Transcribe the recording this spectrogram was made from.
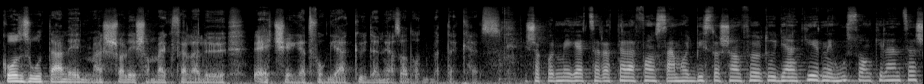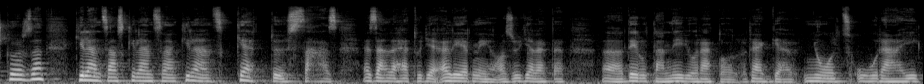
konzultálni egymással, és a megfelelő egységet fogják küldeni az adott beteghez. És akkor még egyszer a telefonszám, hogy biztosan föl tudják írni 29-es körzet, 999 200, ezen lehet ugye elérni az ügyeletet délután 4 órától reggel 8 óráig.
